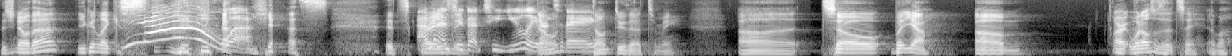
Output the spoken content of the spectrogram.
Did you know that? You can like s- No! Yeah, yes. It's crazy. I'm going to do that to you later don't, today. Don't do that to me. Uh, so, but yeah. Um, all right. What else does it say, Emma?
